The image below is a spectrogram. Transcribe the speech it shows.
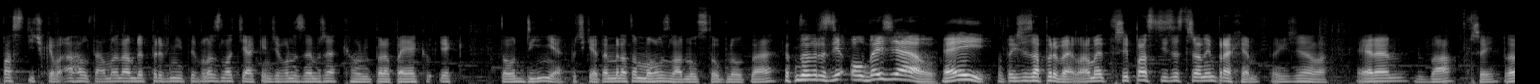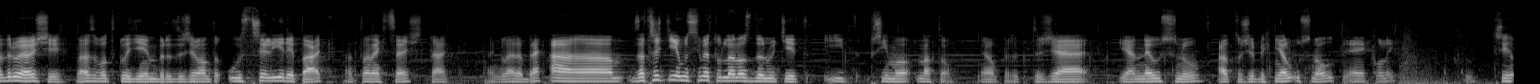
pastičkama. Aha, tamhle nám jde první ty vole zlaťák, jenže on zemře. Kámo, vypadá jak, jak to dýně. Počkej, ten by na to mohl zvládnout stoupnout, ne? On to prostě obešel. Hej! No takže za prvé, máme tři pasti se střelným prachem. Takže hele, jeden, dva, tři. Za druhé, hoši, vás odklidím, protože vám to ústřelí rypak. A to nechceš, tak Takhle, dobré. A za třetí musíme tuhle noc donutit jít přímo na to. Jo, protože já neusnu. A to, že bych měl usnout, je kolik? Tři,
